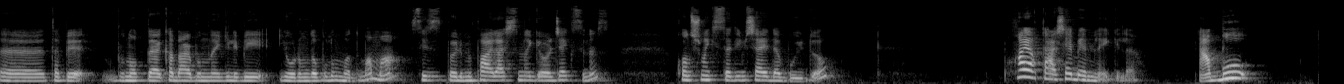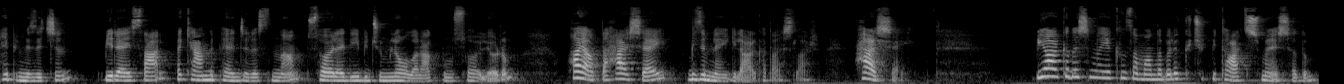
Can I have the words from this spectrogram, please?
Ee, tabii bu noktaya kadar bununla ilgili bir yorumda bulunmadım ama siz bölümü paylaştığımda göreceksiniz. Konuşmak istediğim şey de buydu. Hayat her şey benimle ilgili. Yani bu hepimiz için bireysel ve kendi penceresinden söylediği bir cümle olarak bunu söylüyorum. Hayatta her şey bizimle ilgili arkadaşlar. Her şey. Bir arkadaşımla yakın zamanda böyle küçük bir tartışma yaşadım.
